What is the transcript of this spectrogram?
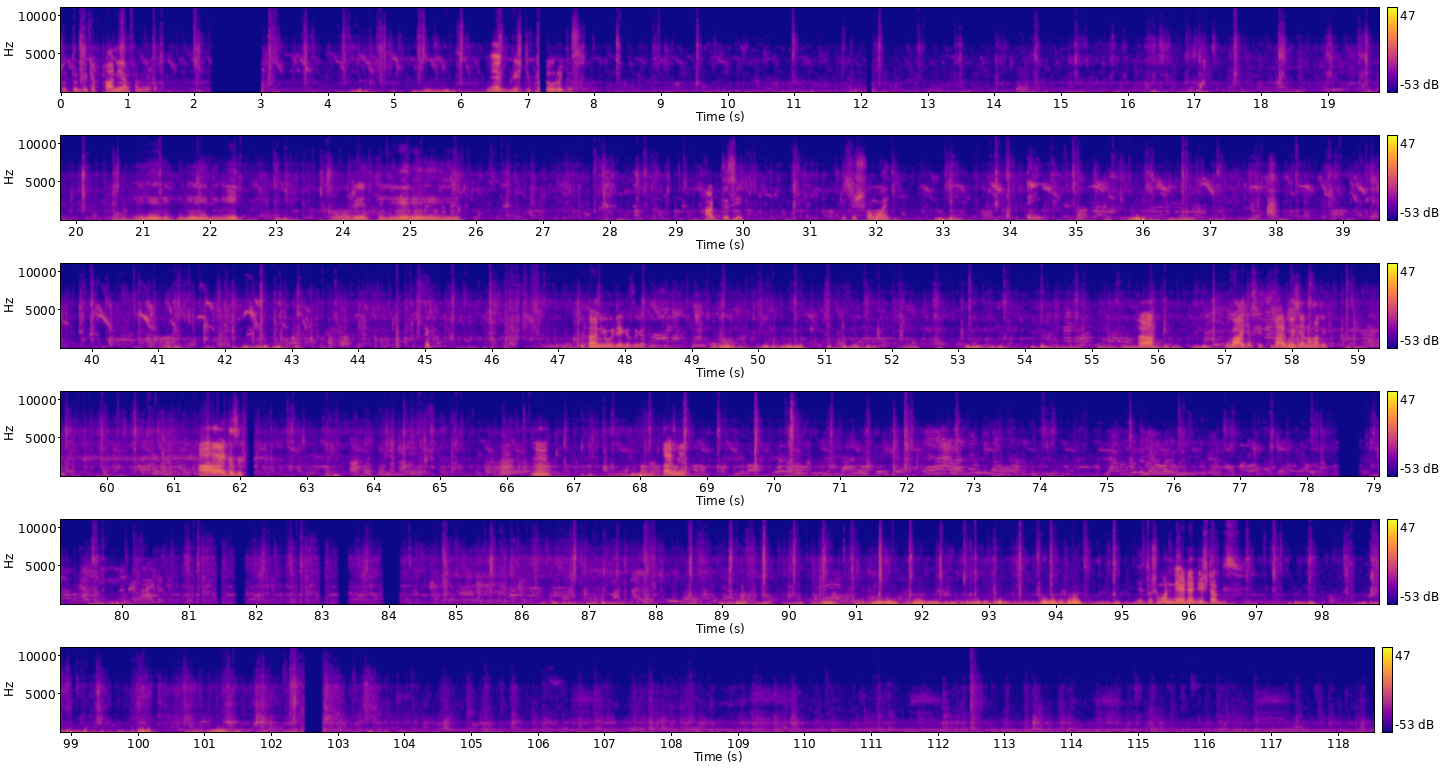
চতুর্দিকে ফানি আর ফানি এখন মেঘ বৃষ্টি প্রচুর হইতেছে। হাঁটতেছি কিছু সময়। এই পানি উঠে গেছে হ্যাঁ উবা আইতেছি টাইম হয়েছে নমাজে। হ্যাঁ আইতেছি। হুম। টাইম হয়ে সময় নেটে ডিস্টার্ব দিচ্ছে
